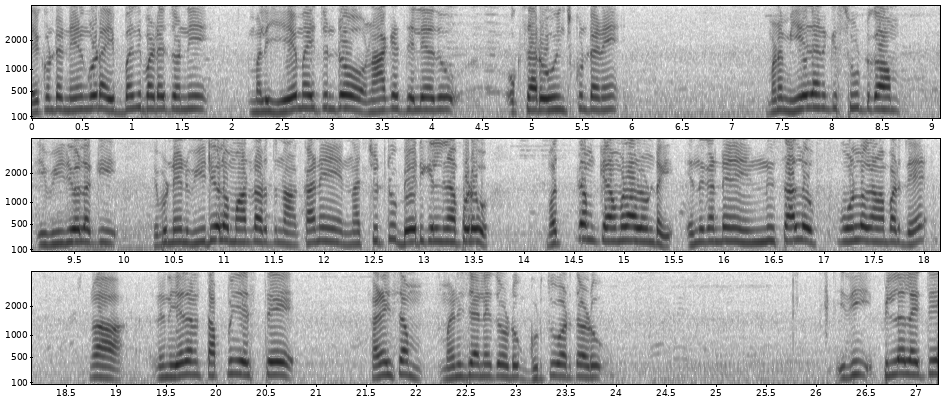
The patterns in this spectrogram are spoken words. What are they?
లేకుంటే నేను కూడా ఇబ్బంది పడేతోని మళ్ళీ ఏమవుతుంటో నాకే తెలియదు. ఒకసారి ఊహించుకుంటేనే మనం ఏ దానికి సూట్గా ఈ వీడియోలకి ఇప్పుడు నేను వీడియోలో మాట్లాడుతున్నా కానీ నా చుట్టూ బయటికి వెళ్ళినప్పుడు మొత్తం కెమెరాలు ఉంటాయి. ఎందుకంటే నేను ఇన్నిసార్లు ఫోన్లో కనపడితే నేను ఏదైనా తప్పు చేస్తే కనీసం మనిషి అనేతోడు గుర్తుపడతాడు. ఇది పిల్లలైతే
